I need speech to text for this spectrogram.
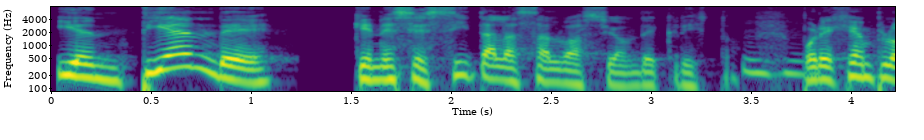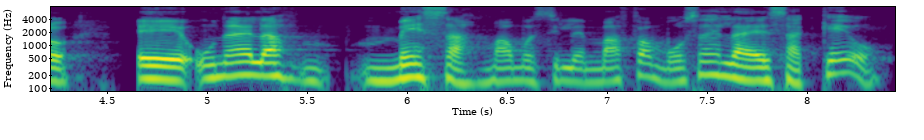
y entiende que necesita la salvación de Cristo. Por ejemplo, eh, una de las mesas, vamos a decirle, más famosas es la de saqueo.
